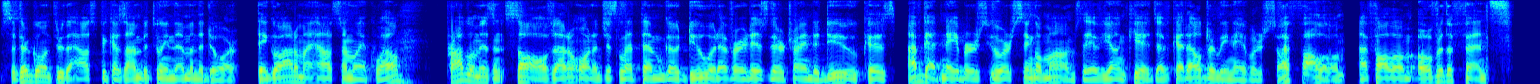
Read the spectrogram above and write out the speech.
So they're going through the house because I'm between them and the door. They go out of my house and I'm like, well, problem isn't solved. I don't want to just let them go do whatever it is they're trying to do because I've got neighbors who are single moms. They have young kids. I've got elderly neighbors. So I follow them. I follow them over the fence.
